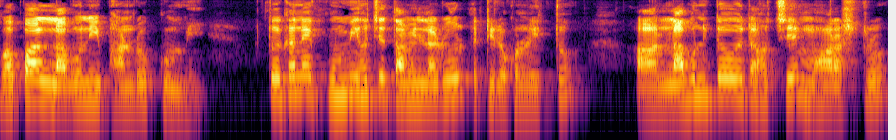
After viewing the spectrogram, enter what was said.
গোপাল, লাবণী ভাণ্ড কুম্মি। তো এখানে কুম্মি হচ্ছে তামিলনাড়ুর একটি লোকনৃত্য। আর লাবণীতেও এটা হচ্ছে মহারাষ্ট্র।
